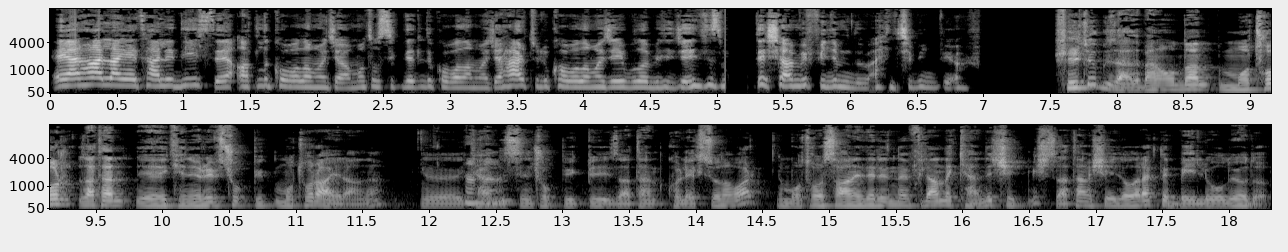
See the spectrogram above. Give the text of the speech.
Eğer hala yeterli değilse atlı kovalamaca, motosikletli kovalamaca, her türlü kovalamacayı bulabileceğiniz muhteşem bir filmdi bence bilmiyorum. Şey çok güzeldi. Ben ondan motor zaten e, Keanu Reeves çok büyük motor hayranı. E, kendisinin çok büyük bir zaten koleksiyonu var. Motor sahnelerinde falan da kendi çekmiş. Zaten şey olarak da belli oluyordu.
